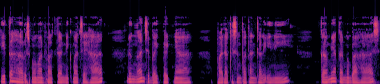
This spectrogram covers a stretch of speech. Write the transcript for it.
kita harus memanfaatkan nikmat sehat dengan sebaik-baiknya. Pada kesempatan kali ini, kami akan membahas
